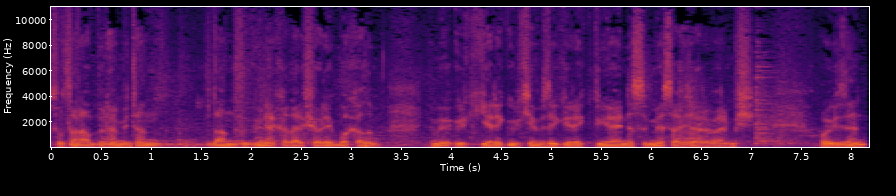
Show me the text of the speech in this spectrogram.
Sultan Abdülhamit Han'dan bugüne kadar şöyle bir bakalım. Ülke, gerek ülkemize gerek dünyaya nasıl mesajlar vermiş. O yüzden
